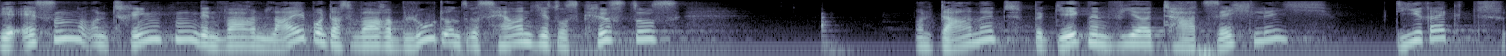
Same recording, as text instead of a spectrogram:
Wir essen und trinken den wahren Leib und das wahre Blut unseres Herrn Jesus Christus und damit begegnen wir tatsächlich direkt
